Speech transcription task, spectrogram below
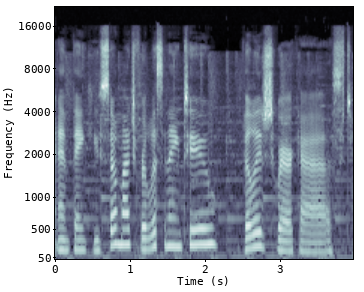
and thank you so much for listening to Village Squarecast.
